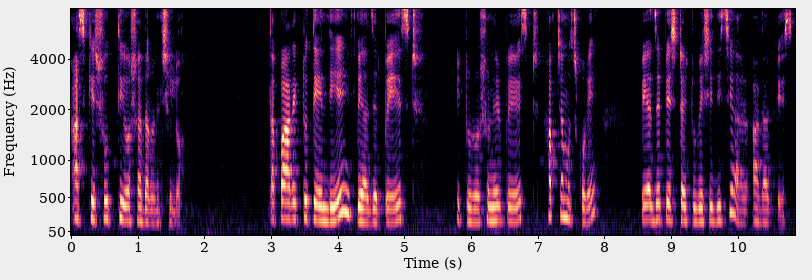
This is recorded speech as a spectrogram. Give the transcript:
আজকে সত্যি অসাধারণ ছিল। তারপর আর একটু তেল দিয়ে পেঁয়াজের পেস্ট, একটু রসুনের পেস্ট, হাফ চামচ করে পেঁয়াজের পেস্টটা একটু বেশি দিচ্ছি আর আদার পেস্ট।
